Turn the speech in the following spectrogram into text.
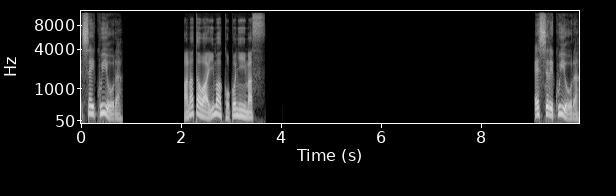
Sei qui ora. あなたは今ここにいます。 Essere qui ora.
